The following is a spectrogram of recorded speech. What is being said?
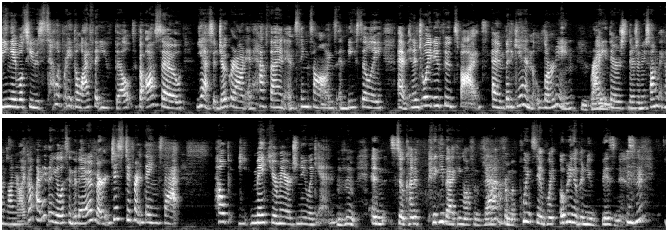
being able to celebrate the life that you've built but also yes joke around and have fun and sing songs and be silly um, and enjoy new food spots um, but again learning Mhm. right? There's there's a new song that comes on. You're like, oh, I didn't know you listened to them, or just different things that help make your marriage new again. Mhm. And so, kind of piggybacking off of that, Yeah. from a point standpoint, opening up a new business Mhm.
